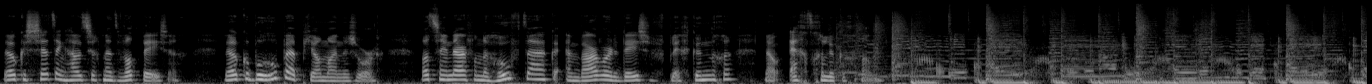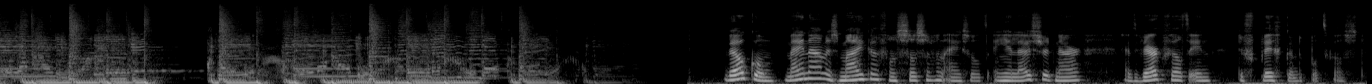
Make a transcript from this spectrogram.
Welke setting houdt zich met wat bezig? Welke beroepen heb je allemaal in de zorg? Wat zijn daarvan de hoofdtaken en waar worden deze verpleegkundigen nou echt gelukkig van? Welkom, mijn naam is Maaike van Sassen van IJsselt en je luistert naar Het Werkveld in, de Verpleegkunde Podcast.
